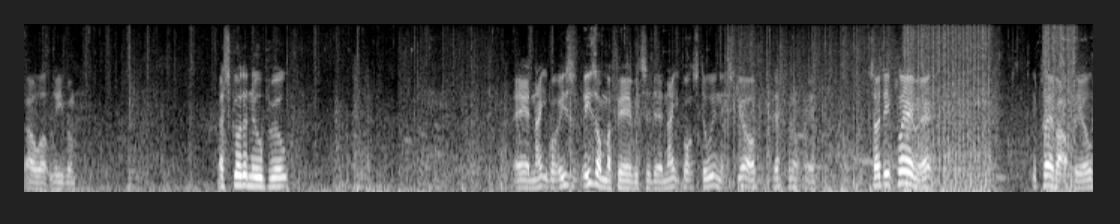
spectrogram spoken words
Oh well, leave them. Let's go the noob route. Hey, Nightbot, he's, he's on my favourite today. Nightbot's doing its job, definitely. So you play, mate? Do you play Battlefield?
